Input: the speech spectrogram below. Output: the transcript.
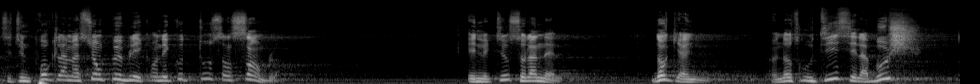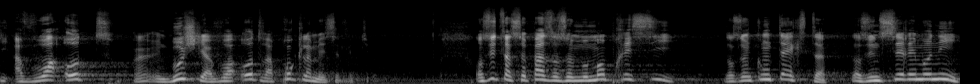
C'est une proclamation publique. On écoute tous ensemble et une lecture solennelle. Donc il y a un autre outil, c'est la bouche qui, à voix haute, hein, une bouche qui à voix haute va proclamer cette lecture. Ensuite, ça se passe dans un moment précis, dans un contexte, dans une cérémonie,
